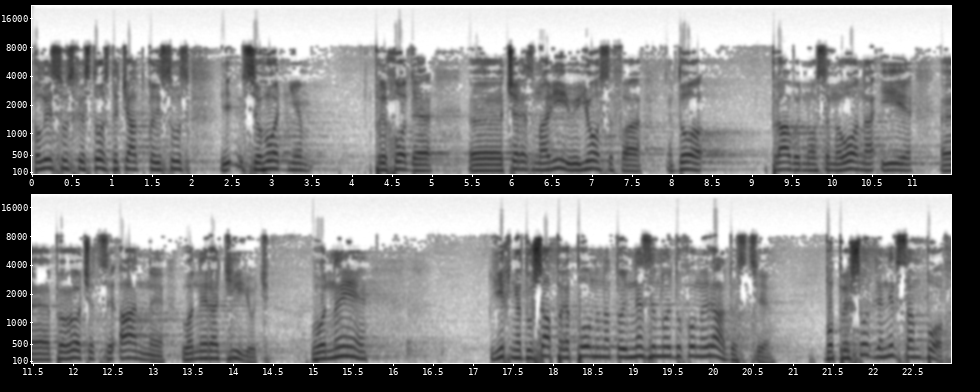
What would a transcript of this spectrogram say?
Коли Ісус Христос, дитятко Ісус, сьогодні приходить е, через Марію і Йосифа до праведного Симеона і е, пророчиці Анни, вони радіють. Вони, їхня душа переповнена тої неземної духовної радості, бо прийшов для них сам Бог,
